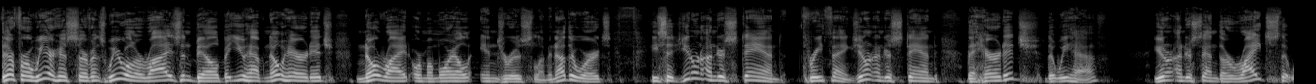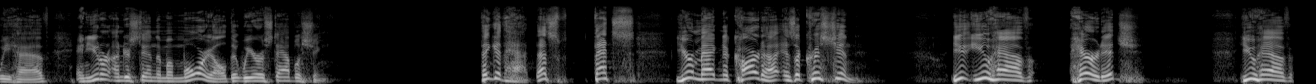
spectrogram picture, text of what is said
Therefore, we are his servants. We will arise and build, but you have no heritage, no right, or memorial in Jerusalem. In other words, he said, You don't understand three things. You don't understand the heritage that we have, you don't understand the rights that we have, and you don't understand the memorial that we are establishing. Think of that. That's, that's your Magna Carta as a Christian. You, you have heritage, you have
